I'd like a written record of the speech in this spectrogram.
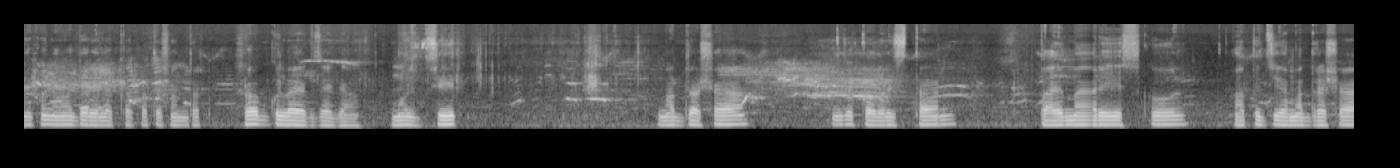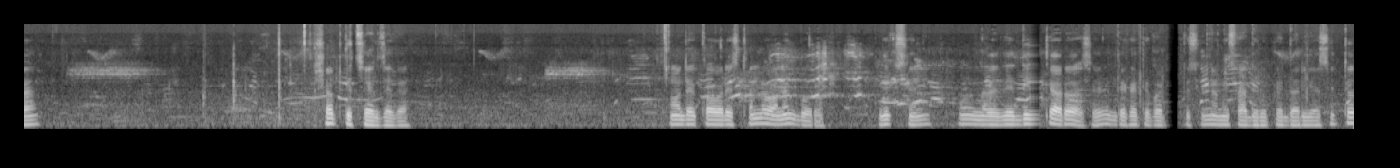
দেখুন আমাদের এলাকা কত সুন্দর সবগুলো এক জায়গা। মসজিদ, মাদ্রাসা কবরস্থান, প্রাইমারি স্কুল, হাফিজিয়া মাদ্রাসা সব কিছু এক জায়গা। আমাদের কবরস্থানটা অনেক বড়, দেখছেন? এদিকে আরও আছে, দেখাতে পারতেছি আমি ছাদের উপরে দাঁড়িয়ে আছি তো।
